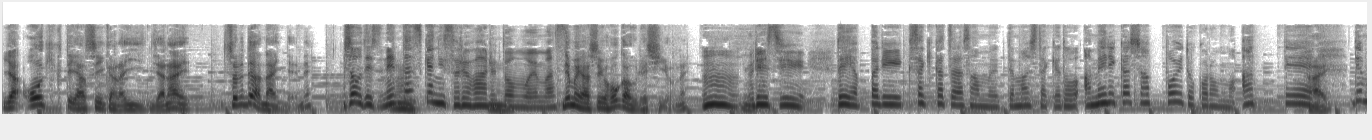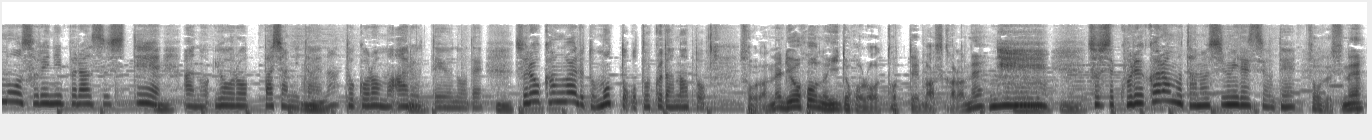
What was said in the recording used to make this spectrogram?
いや大きくて安いからいいんじゃない。それではないんだよね。そうですね、うん、確かにそれはあると思います。でも安い方が嬉しいよね。うん、嬉しい。で、やっぱり草木桂さんも言ってましたけど、アメリカ車っぽいところもあって、はい、でもそれにプラスして、うん、あの、ヨーロッパ車みたいなところもあるっていうので、それを考えるともっとお得だなと。そうだね。両方のいいところを取ってますからね。ねえ、そしてこれからも楽しみですよね。そうですね。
